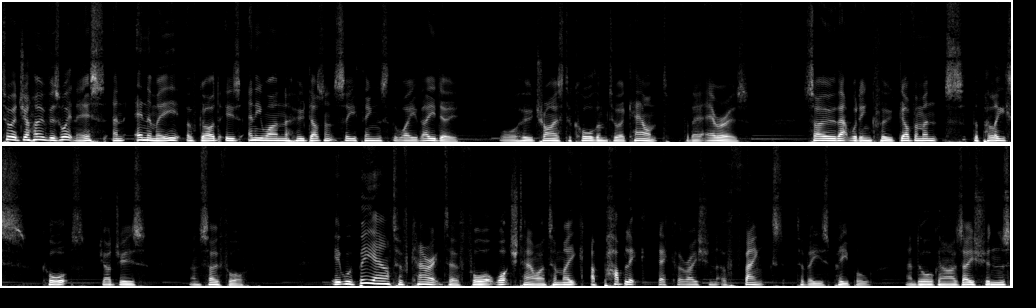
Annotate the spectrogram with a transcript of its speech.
To a Jehovah's Witness, an enemy of God is anyone who doesn't see things the way they do, or who tries to call them to account for their errors. So that would include governments, the police, courts, judges, and so forth. It would be out of character for Watchtower to make a public declaration of thanks to these people and organisations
